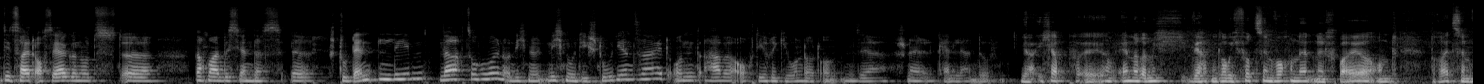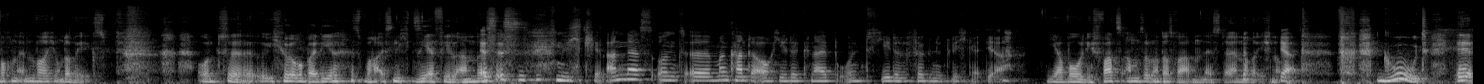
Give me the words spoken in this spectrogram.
die Zeit auch sehr genutzt, äh, nochmal ein bisschen das äh, Studentenleben nachzuholen und nicht nur, nicht nur die Studienzeit und habe auch die Region dort unten sehr schnell kennenlernen dürfen. Ja, ich hab, äh, erinnere mich, wir hatten glaube ich 14 Wochenenden in Speyer und 13 Wochenenden war ich unterwegs. Und äh, ich höre bei dir, es war es nicht sehr viel anders. Es ist nicht viel anders und äh, man kannte auch jede Kneipe und jede Vergnüglichkeit, ja. Jawohl, die Schwarzamsel und das Rabennest erinnere ich noch. ja. Gut, äh,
